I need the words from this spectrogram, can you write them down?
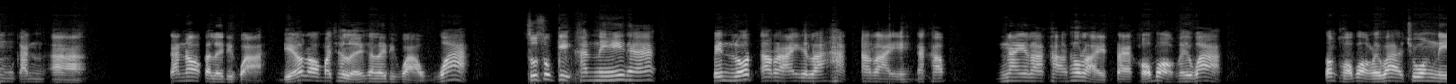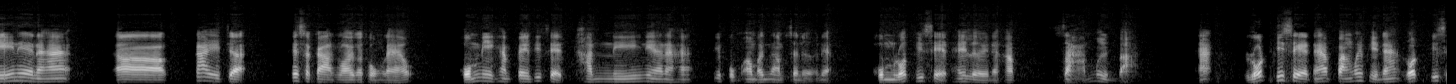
มกันด้านนอกกันเลยดีกว่า เดี๋ยวเรามาเฉลยกันเลยดีกว่าว่าซูซูกิคันนี้นะ เป็นรถอะไรรหัสอะไรนะครับ ในราคาเท่าไหร่ แต่ขอบอกเลยว่า ต้องขอบอกเลยว่าช่วงนี้เนี่ยนะฮะใกล้จะเทศกาลลอยกระทงแล้ว ผมมีแคมเปญพิเศษคันนี้เนี่ยนะฮะที่ผมเอามานำเสนอเนี่ย ผมลดพิเศษให้เลยนะครับสามหมื่นบาทนะฮะลดพิเศษนะครับฟังไม่ผิดนะลดพิเศ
